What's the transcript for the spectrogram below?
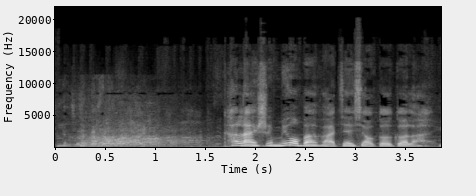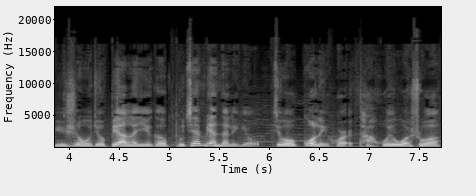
看来是没有办法见小哥哥了，于是我就编了一个不见面的理由。结果过了一会儿，他回我说：“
